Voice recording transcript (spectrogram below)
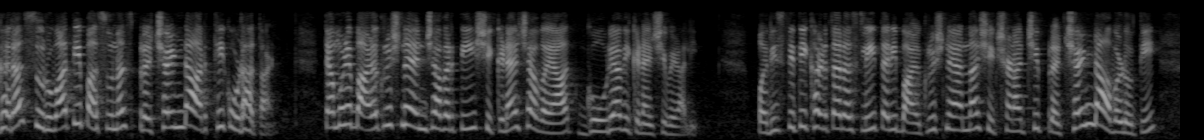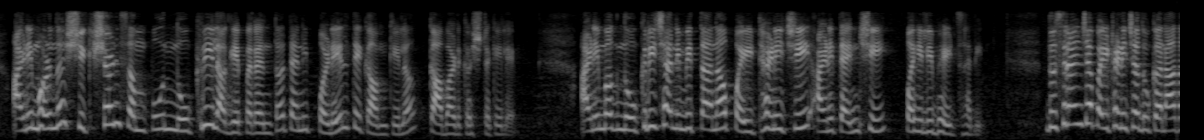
घरात सुरुवातीपासूनच प्रचंड आर्थिक ओढाताण. त्यामुळे बाळकृष्ण यांच्यावरती शिकण्याच्या वयात गोऱ्या विकण्याची वेळ आली. परिस्थिती खडतर असली तरी बाळकृष्ण यांना शिक्षणाची प्रचंड आवड होती आणि म्हणूनच शिक्षण संपून नोकरी लागेपर्यंत त्यांनी पडेल ते काम केलं काबाड कष्ट केले. आणि मग नोकरीच्या निमित्तानं पैठणीची आणि त्यांची पहिली भेट झाली. दुसऱ्यांच्या पैठणीच्या दुकानात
